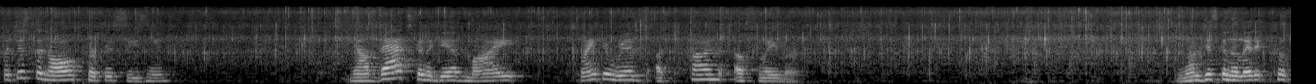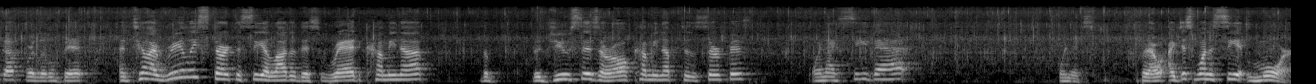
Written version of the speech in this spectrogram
but just an all-purpose seasoning. Now that's going to give my flanken ribs a ton of flavor. And I'm just going to let it cook up for a little bit until I really start to see a lot of this red coming up. The, the juices are all coming up to the surface. When I see that, when it's, but I, I just want to see it more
